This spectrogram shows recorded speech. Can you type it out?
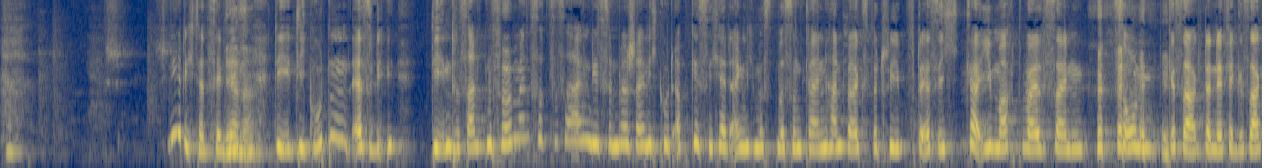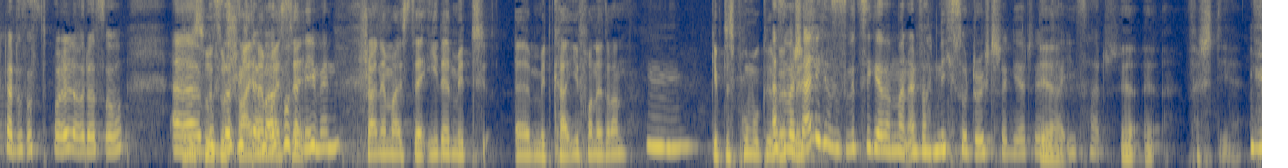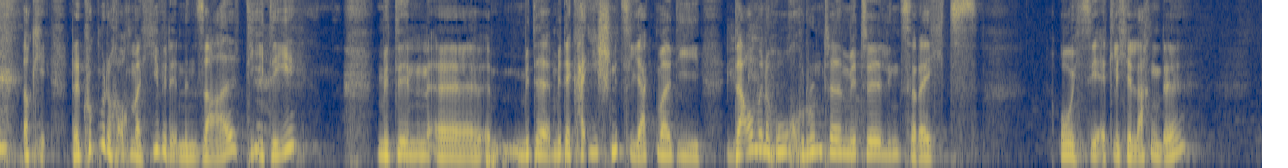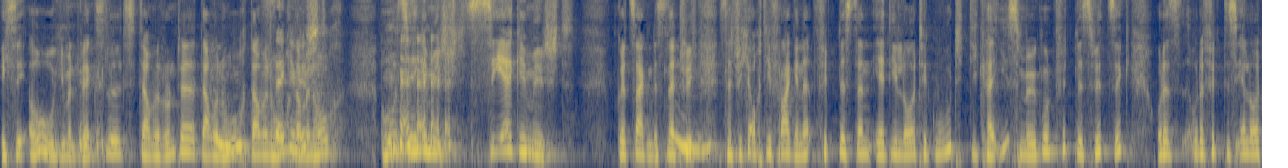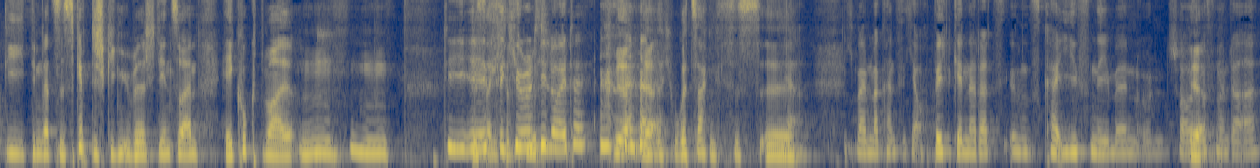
schwierig tatsächlich. Ja, ne? Die, die guten, also die, die interessanten Firmen sozusagen, die sind wahrscheinlich gut abgesichert. Eigentlich müssten wir so einen kleinen Handwerksbetrieb, der sich KI macht, weil sein Sohn gesagt, der Neffe gesagt hat, das ist toll oder so. Äh, Also da mal vornehmen. Schreinermeister Eder mit, äh, mit KI vorne dran? Gibt es Pumuckl Also wirklich? wahrscheinlich ist es witziger, wenn man einfach nicht so durchtrainierte Ja. KIs hat. Ja, ja, verstehe. Okay, dann gucken wir doch auch mal hier wieder in den Saal. Die Idee mit, den, äh, mit der, mit der KI-Schnitzeljagd mal die Daumen hoch, runter, Mitte, links, rechts. Oh, ich sehe etliche Lachende. Ich sehe, oh, jemand wechselt, Daumen runter, Daumen hoch, Daumen Sehr hoch, Daumen gemischt. hoch. Oh, sehr gemischt, sehr gemischt. Gut sagen, das ist natürlich, ist natürlich auch die Frage, ne? Fitness dann eher die Leute gut, die KIs mögen und Fitness witzig oder, oder Fitness eher Leute, die dem Ganzen skeptisch gegenüberstehen, so ein, hey, guckt mal, mm, mm, Die Das ganz Security-Leute. ja, ja, ich wollte sagen, das ist, äh, Ja. Ich meine, man kann sich ja auch Bildgenerations-KIs nehmen und schauen, Ja. was man da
